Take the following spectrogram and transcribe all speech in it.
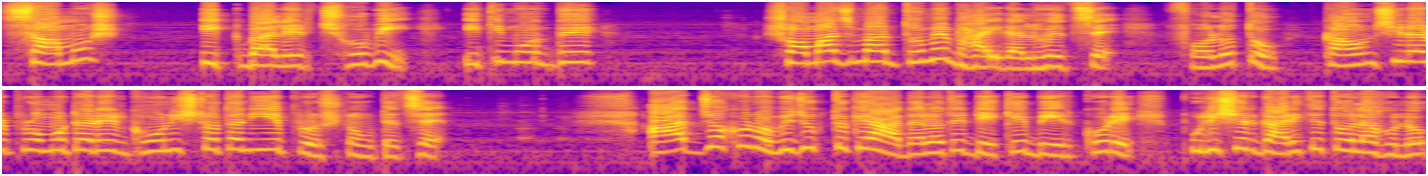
সামস ইকবালের ছবি ইতিমধ্যে সমাজ মাধ্যমে ভাইরাল হয়েছে। ফলত কাউন্সিলর প্রমোটারের ঘনিষ্ঠতা নিয়ে প্রশ্ন উঠেছে। আজ যখন অভিযুক্তকে আদালতে ডেকে বের করে পুলিশের গাড়িতে তোলা হলো,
